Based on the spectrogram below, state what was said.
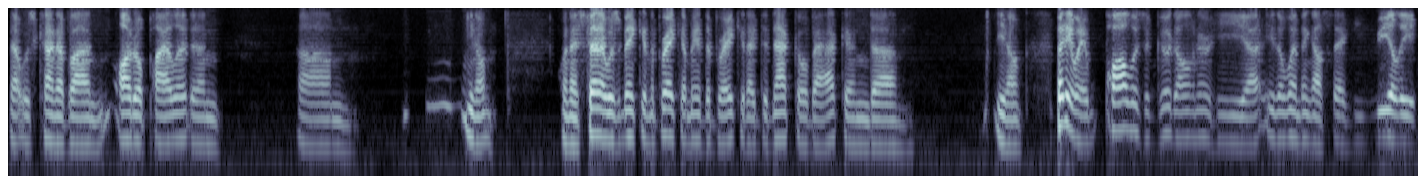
that was kind of on autopilot. And, um, you know, when I said I was making the break, I made the break and I did not go back. And, um, you know, but anyway, Paul was a good owner. He, uh, you know, one thing I'll say, he really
